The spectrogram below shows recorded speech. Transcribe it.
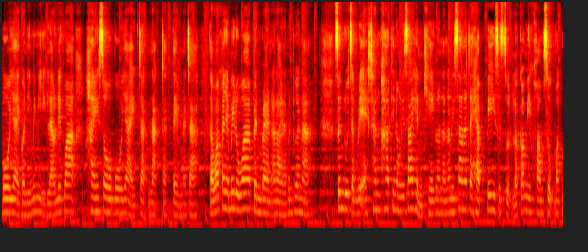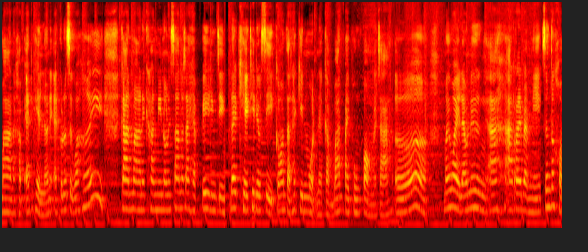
โบใหญ่กว่านี้ไม่มีอีกแล้วเรียกว่าไฮโซโบใหญ่จัดหนักจัดเต็มนะจ๊ะแต่ว่าก็ยังไม่รู้ว่าเป็นแบรนด์อะไรนะเพื่อนๆนะ ซึ่งดูจากรีแอคชั่นภาพที่น้องลิซ่าเห็นเค้กแล้วนะน้องลิซ่าน่าจะแฮปปี้สุดๆ แล้วก็มีความสุขมากๆนะครับแอดเห็นแล้วเนี่ยแอดก็รู้สึกว่าเฮ้ย การมาในครั้งนี้น้องลิซ่าน่าจะแฮปปี้จริงๆ ได้เค้กทีเดียว 4 ก้อนแต่ถ้ากินหมดเนี่ยกลับบ้านไปพุงป่องนะจ๊ะ เออ ไม่ไหวแล้วหนึ่งอะอะไรแบบนี้ ซึ่งต้องขอ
